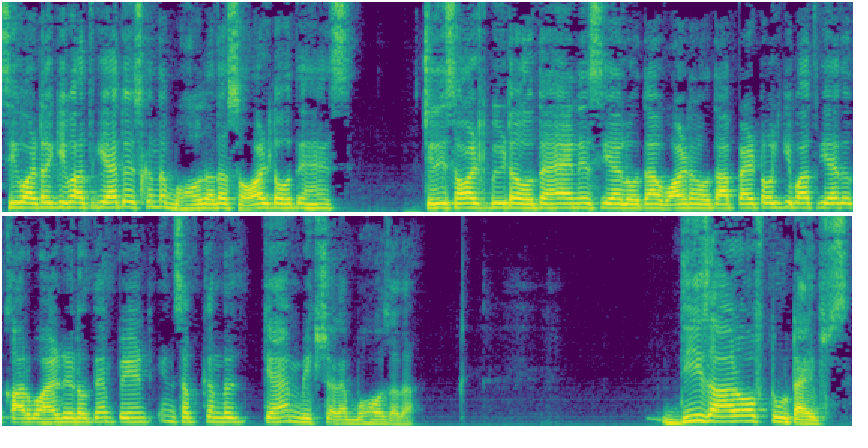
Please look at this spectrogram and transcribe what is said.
सी वाटर की बात किया है तो इसके अंदर बहुत ज़्यादा सॉल्ट होते हैं। चिली सॉल्ट पीटर होता है एनएससीएल होता है वाटर होता है पेट्रोल की बात किया है तो कार्बोहाइड्रेट होते हैं पेंट इन सब के अंदर क्या है मिक्सचर है, बहुत ज़्यादा। These are of two types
